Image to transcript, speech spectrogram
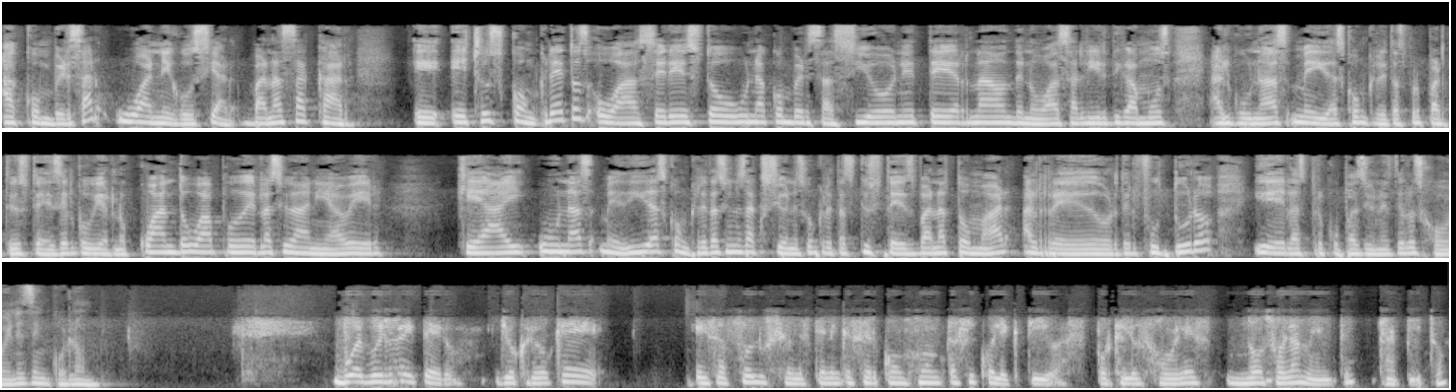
a conversar o a negociar, van a sacar eh, hechos concretos o va a ser esto una conversación eterna donde no va a salir, digamos, algunas medidas concretas por parte de ustedes, el gobierno? ¿Cuándo va a poder la ciudadanía ver que hay unas medidas concretas y unas acciones concretas que ustedes van a tomar alrededor del futuro y de las preocupaciones de los jóvenes en Colombia? Vuelvo y reitero, yo creo que esas soluciones tienen que ser conjuntas y colectivas, porque los jóvenes no solamente, repito,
